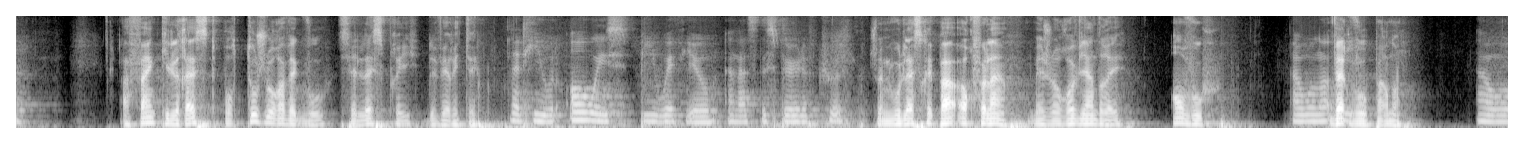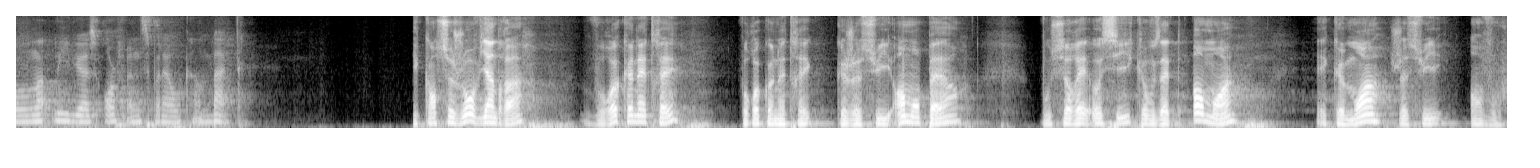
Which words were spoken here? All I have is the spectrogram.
afin qu'il reste pour toujours avec vous. C'est l'Esprit de vérité. that he would always be with you, and that's the Spirit of truth. Je ne vous laisserai pas orphelin, mais je reviendrai en vous, I will not vers leave- vous, pardon. I will not leave you as orphans, but I will come back. Et quand ce jour viendra, vous reconnaîtrez, vous reconnaîtrez que je suis en mon Père, vous saurez aussi que vous êtes en moi et que moi je suis en vous.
